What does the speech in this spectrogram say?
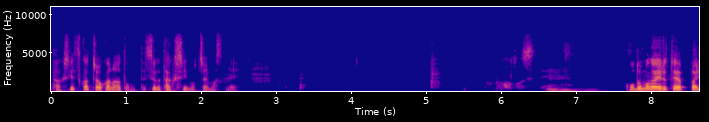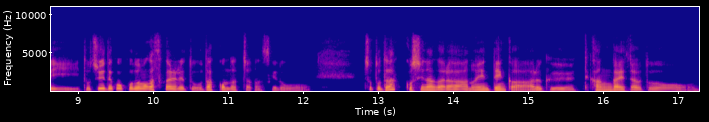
タクシー使っちゃおうかなと思って、すぐタクシー乗っちゃいますね。なるほどですね。子供がいるとやっぱり、途中でこう子供が疲れると抱っこになっちゃうんですけど、ちょっと抱っこしながらあの炎天下歩くって考えちゃうと、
